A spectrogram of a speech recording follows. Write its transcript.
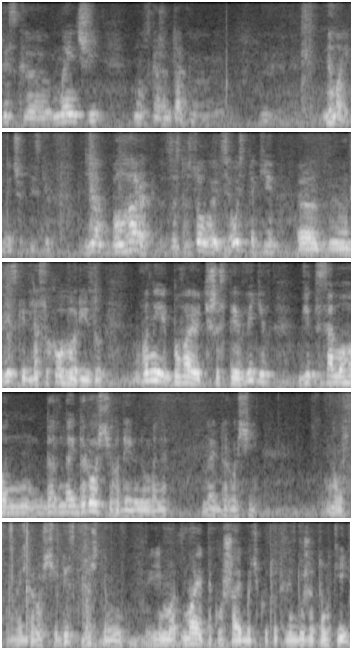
диск е, менший, ну, скажімо так, е, немає менших дисків. Для болгарок застосовуються ось такі е, е, диски для сухого різу. Вони бувають шести видів від самого до найдорожчого, де він у мене найдорожчий. Ну, ось найдорожчий диск, бачите, він і має таку шайбочку, тут він дуже тонкий.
